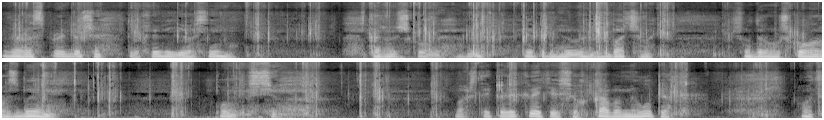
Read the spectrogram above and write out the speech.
Зараз пройду ще трохи відео зніму второї школи. Ну, я думаю, ви бачили, що другу школу розбили повністю. Бачите, перекриття, все, кабами лупять. От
